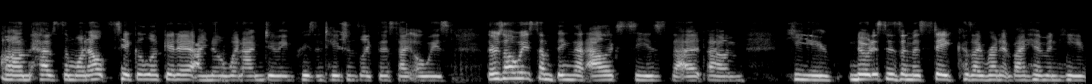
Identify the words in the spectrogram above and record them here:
Um, have someone else take a look at it. I know when I'm doing presentations like this, I always, there's always something that Alex sees that um, he notices a mistake because I run it by him and he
